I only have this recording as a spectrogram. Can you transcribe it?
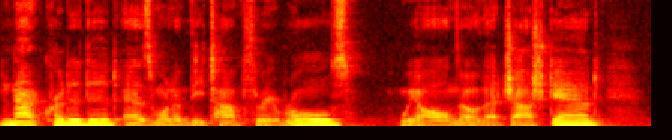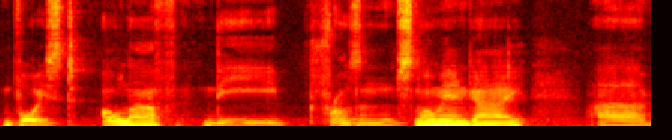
not credited as one of the top three roles. We all know that Josh Gad voiced Olaf, the frozen snowman guy. Uh,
